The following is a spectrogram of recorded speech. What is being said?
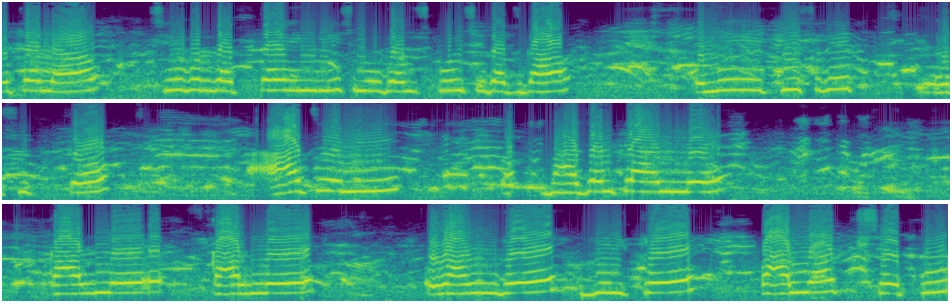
त्याचं नाव Shri Gurudatta English medium school Shirasgaon. मी तिसरीत शिकतो. आज मी भाज्यांचे आणले. कारले कारले वांगे गिलके पालक शेपू.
